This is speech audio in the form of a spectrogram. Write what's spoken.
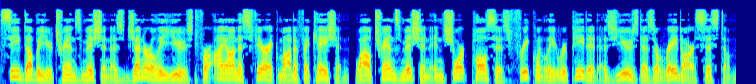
CW transmission is generally used for ionospheric modification, while transmission in short pulses frequently repeated is used as a radar system.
